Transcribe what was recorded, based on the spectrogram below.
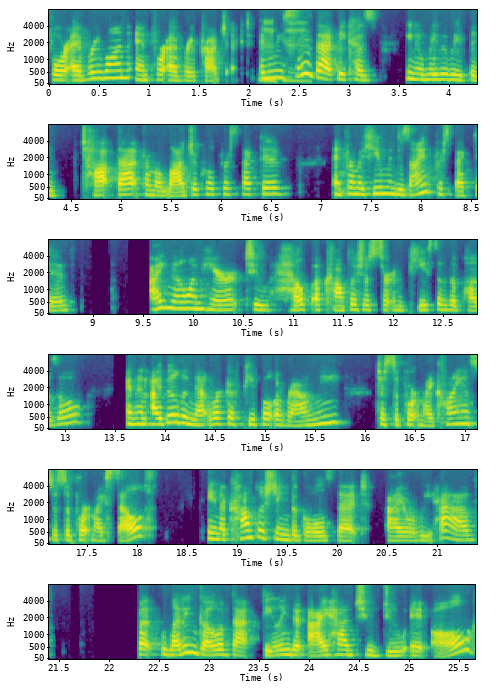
for everyone and for every project. And mm-hmm. we say that because, you know, maybe we've been taught that from a logical perspective and from a human design perspective. I know I'm here to help accomplish a certain piece of the puzzle. And then I build a network of people around me to support my clients, to support myself in accomplishing the goals that I or we have. But letting go of that feeling that I had to do it all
